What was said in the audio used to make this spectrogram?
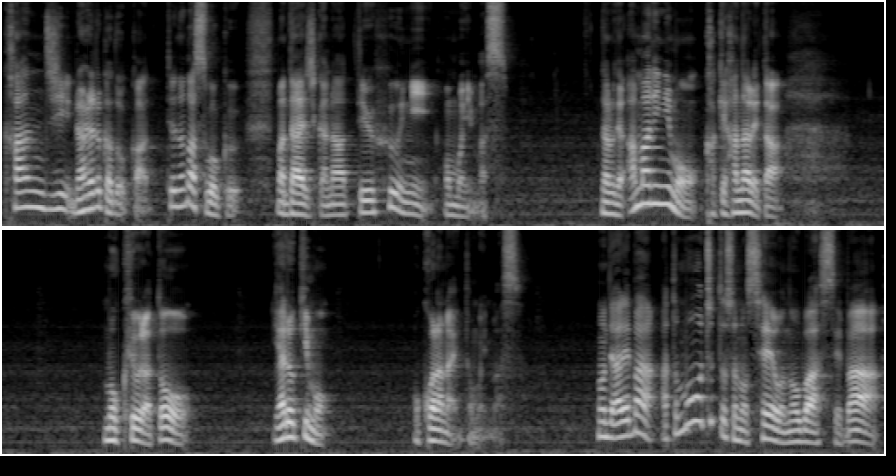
感じられるかどうかっていうのがすごく、ま、大事かなっていうふうに思います。なのであまりにもかけ離れた目標だとやる気も起こらないと思います。のであればあともうちょっとその背を伸ばせば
